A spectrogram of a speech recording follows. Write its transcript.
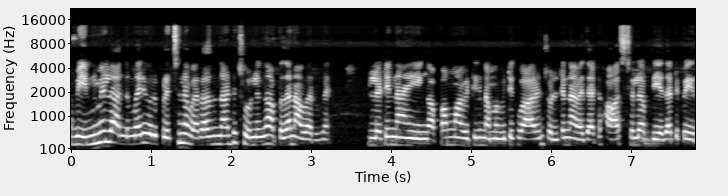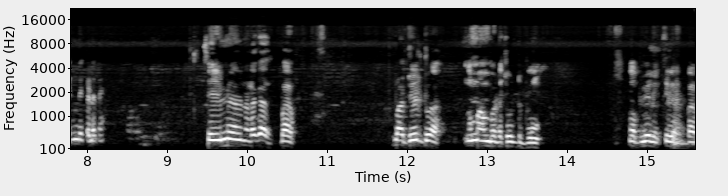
அப்ப இனிமேல் அந்த மாதிரி ஒரு பிரச்சனை வராதுன்னாட்டு சொல்லுங்க அப்பதான் நான் வருவேன். இல்லாட்டி நான் எங்க அப்பா அம்மா வீட்டுக்கு நம்ம வீட்டுக்கு வரேன்னு சொல்லிட்டு நான் ஏதாட்டும் ஹாஸ்டல் அப்படி ஏதாட்டும் போய் இருந்துக்கிடுவேன் சரி இனிமேல் அது நடக்காது. வா. வா சொல்லிட்டு வா. அம்மா அம்மாட்ட சொல்லிட்டு போவோம். வா பிள்ளைகள் வச்சு வா.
